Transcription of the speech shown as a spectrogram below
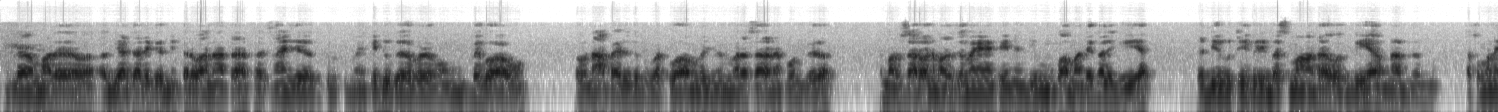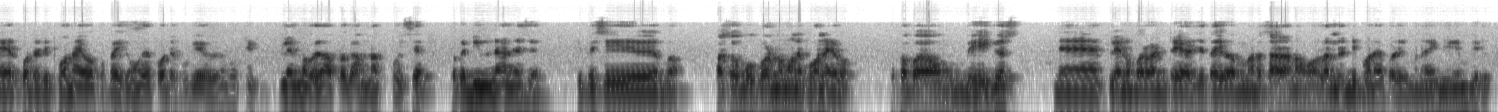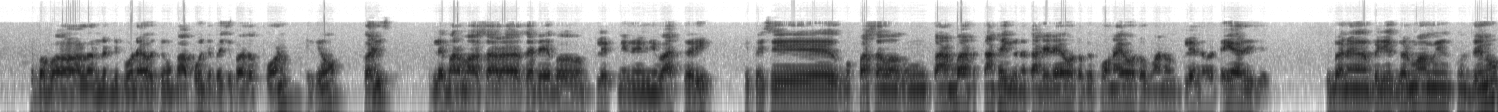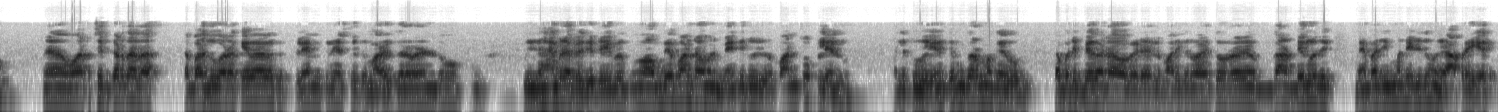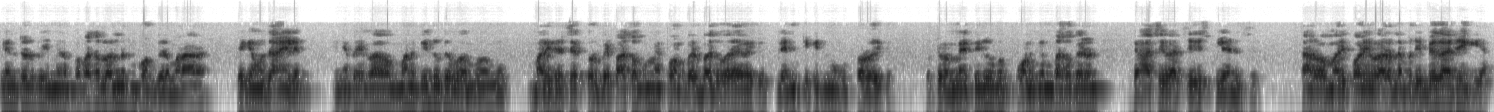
એટલે અમારે અગિયાર તારીખે નીકળવાના હતા, તો સાંજે મેં કીધું કે હું ભેગો આવું. તો ના પાડ્યું કે, પપ્પા, તું આમ મારા સારાને ફોન કર્યો. તો મારો સારો અને મારો જમાઈ અહીંથી એને દીવ મૂકવા માટે ખાલી ગયા. તો દીવથી પછી બસમાં હતા ગયા પાછો મને એરપોર્ટેથી ફોન આવ્યો પપ્પાએ કે હું એરપોર્ટે પૂગી આવ્યો ઠીક. પ્લેનમાં કહ્યું આપણા ગામના કોઈ છે? તો કે દીવના ને છે. એ પછી, પાછો બપોરનો મને ફોન આવ્યો તો પપ્પા, હું બેસી ગયો ને પ્લેન ઉપાડવાની તૈયાર છે. તો મારા સારાનો લંડનથી ફોન આવ્યો પછી મને એને એમ કીધું કે, પપ્પા લંડનથી ફોન આવ્યો તો હું કાપું છે, પછી પાછો ફોન એ કે હું કરીશ. એટલે મારા મારા સારા સાથે પ્લેટની વાત કરી. એ પછી પાછા હું કાં બહાર કાંઠે ગયો ને કાંઠે આવ્યો હતો કે ફોન આવ્યો હતો માનો પ્લેન હવે તૈયારી છે. એ બને પછી ઘરમાં અમે જમ્યું ને વાતચીત કરતા હતા. તો બાજુવાળા કહેવા આવ્યો કે પ્લેન ક્રેશ થયું તો મારી ઘરવાળાને તો બીજું સાંભળ્યા ભેગી તો એ બે પાંચ મને મેં કીધું છે પાંચસો પ્લેનનું એટલે તું એ કેમ ઘરમાં કહેવું? તો બધી ભેગા થવા બેઠા એટલે મારી ઘરવાળી તો ગાંઠ થઈ. મેં પછી મટી દીધું આપણે એક પ્લેન હતું મેં પાછો લંડન ફોન કર્યો મારા તે કે હું જાણી લેમ એને પા- મને કીધું કે મારી રીતે ચેક કરું. પછી પાછો મેં ફોન કર્યો. બાજુવાળા આવ્યા કે પ્લેન ટિકિટનું કરો કે તો મેં કીધું કે ફોન કેમ પાછો કર્યો કે સાચી વાત છે પ્લેન છે. તારો અમારી પરિવાર અને બધી ભેગા થઈ ગયા.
